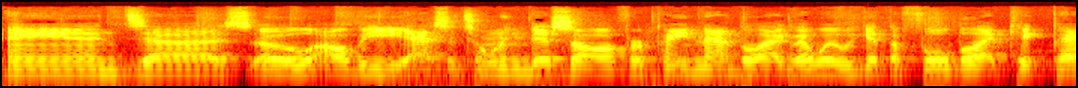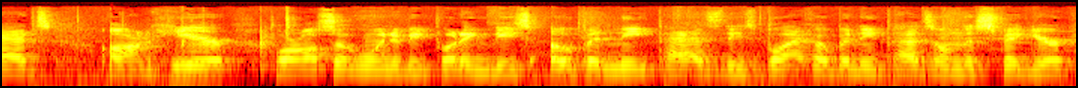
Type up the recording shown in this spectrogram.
and uh, so I'll be acetoning this off or painting that black. That way we get the full black kick pads on here. We're also going to be putting these open knee pads, these black open knee pads on this figure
